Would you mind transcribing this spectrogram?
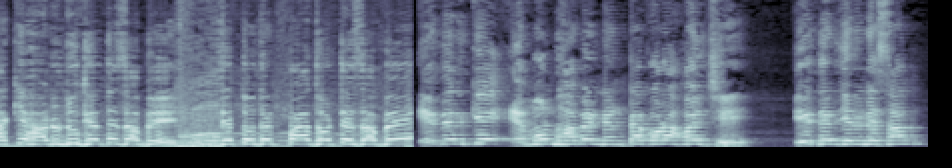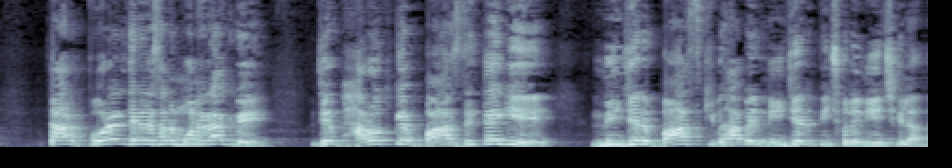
নাকি হাডুডু খেলতে যাবে? যে তোদের পা ধরতে যাবে। এদেরকে এমন ভাবে ন্যাংটা করা হয়েছে এদের জেনারেশন তার পরের জেনারেশন মনে রাখবে যে ভারতকে বাঁশ দিতে গিয়ে নিজের বাঁশ কীভাবে নিজের পিছনে নিয়েছিলাম।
